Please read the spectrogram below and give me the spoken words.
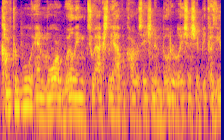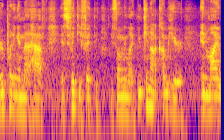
comfortable and more willing to actually have a conversation and build a relationship because you're putting in that half it's 50-50 you feel me like you cannot come here in my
